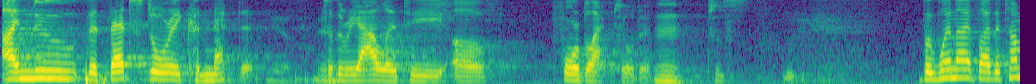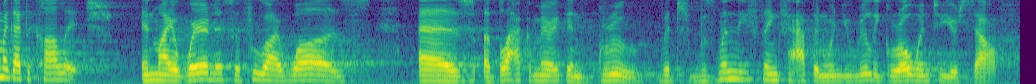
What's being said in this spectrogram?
I knew that that story connected to the reality of four black children. was- but when I, by the time I got to college, and my awareness of who I was as a black American grew, which was when these things happen, when you really grow into yourself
